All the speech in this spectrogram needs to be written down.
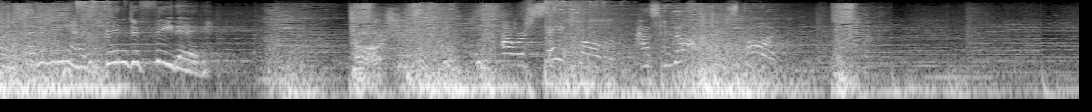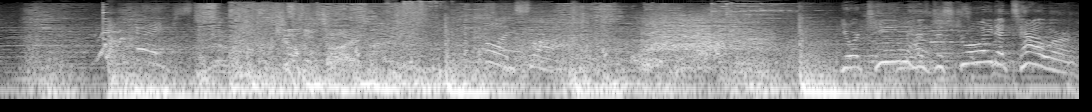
An enemy has been defeated. Our Sage Golem has not destroyed a tower!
